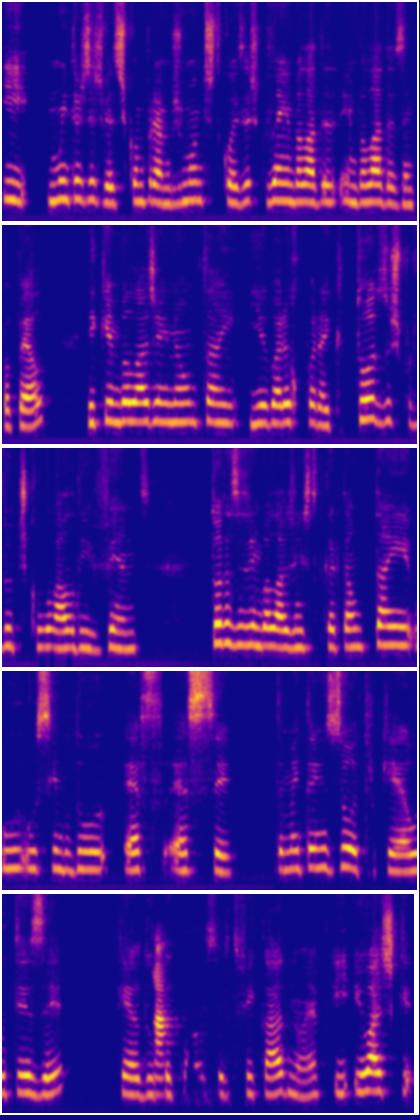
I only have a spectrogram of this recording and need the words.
E muitas das vezes compramos montes de coisas que vêm embalada, embaladas em papel e que a embalagem não tem. E agora reparei que todos os produtos que o Aldi vende, todas as embalagens de cartão têm o, o símbolo do FSC. Também tens outro, que é o TZ, que é do ah. cacau certificado, não é? E eu acho que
